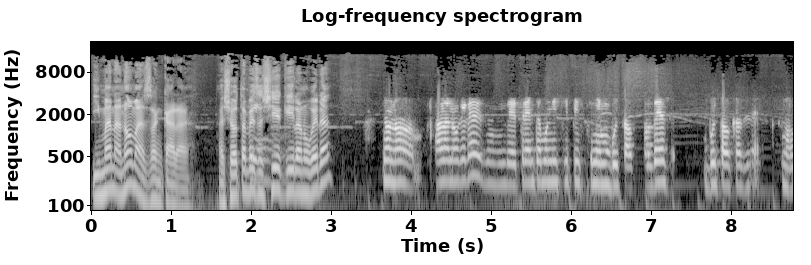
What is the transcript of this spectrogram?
hi manen homes encara. Això també és així aquí a la Noguera? No, no, a la Noguera de 30 municipis tenim 8 alcaldes, 8 alcaldes, no,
